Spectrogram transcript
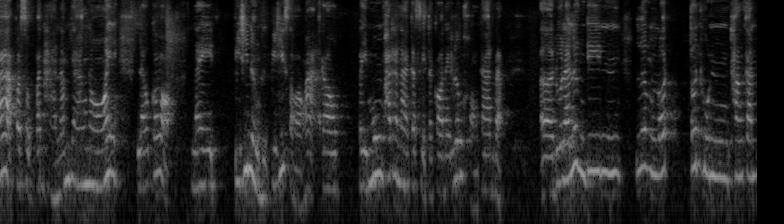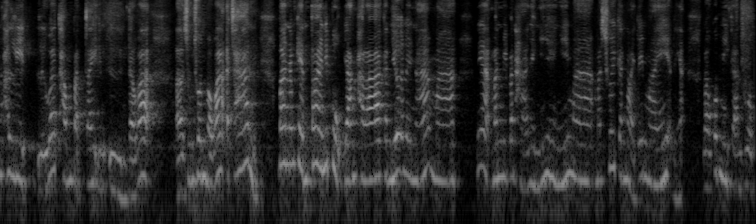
ว่าประสบปัญหาน้ำยางน้อย แล้วก็ในปีที่ 1 ถึงปีที่2อะเราไปมุ่งพัฒนาเกษตรกรในเรื่องของการแบบ ดูแลเรื่องดิน เรื่องลดต้นทุนทางการผลิต หรือว่าทำปัจจัยอื่น ๆ แต่ว่าชุมชนบอกว่าอาจารย์ บ้านน้ำแก่นใต้นี่ปลูกยางพารากันเยอะเลยนะมาเนี่ยมันมีปัญหาอย่างนี้อย่างนี้มามาช่วยกันหน่อยได้ไหมอะไรเงี้ยเราก็มีการรวม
